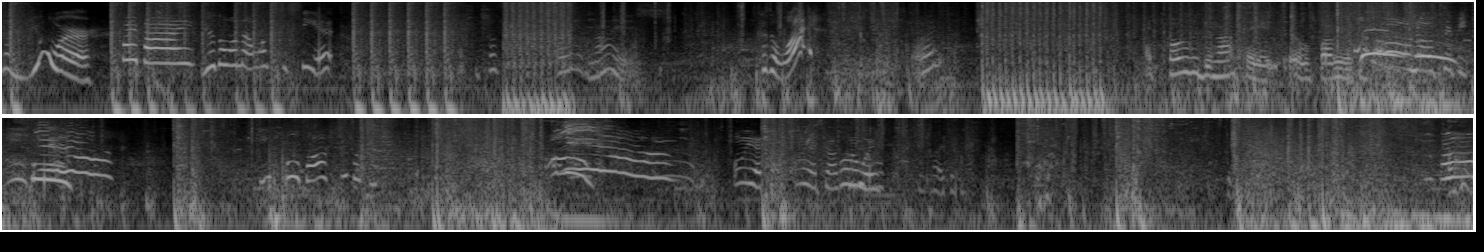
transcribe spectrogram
No, you were. Bye bye. You're the one that wants to see it. Because oh, nice. Cause of what? What? I totally did not say it. It'll probably like, Oh no, creepy. Oh. Yeah. Oh, you oh, pull box. You must be. oh! Only had shots. Only had shots. No away. Oh,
